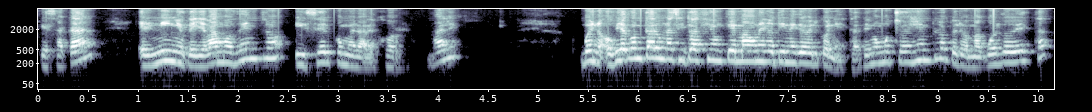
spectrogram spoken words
que sacar el niño que llevamos dentro y ser como el abejorro, ¿vale? Bueno, os voy a contar una situación que más o menos tiene que ver con esta. Tengo muchos ejemplos, pero me acuerdo de esta.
